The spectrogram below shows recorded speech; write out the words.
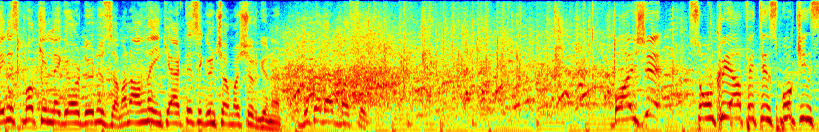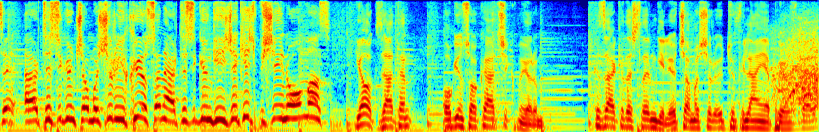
beni smokinle gördüğünüz zaman anlayın ki ertesi gün çamaşır günü. Bu kadar basit. Bayce, son kıyafetin smokinse, ertesi gün çamaşır yıkıyorsan ertesi gün giyecek hiçbir şeyin olmaz. Yok zaten o gün sokağa çıkmıyorum. Kız arkadaşlarım geliyor. Çamaşır, ütü falan yapıyoruz. Böyle.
